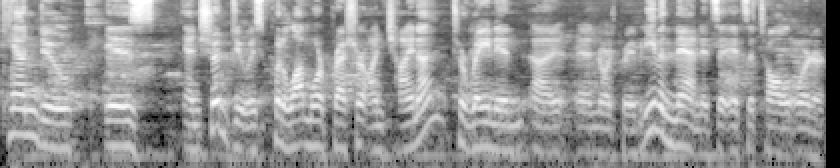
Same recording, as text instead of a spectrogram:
can do is and should do is put a lot more pressure on China to rein in, uh, in North Korea. But even then, it's a, it's a tall order.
